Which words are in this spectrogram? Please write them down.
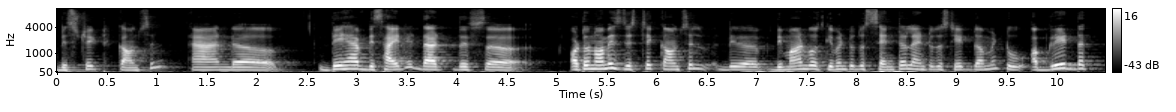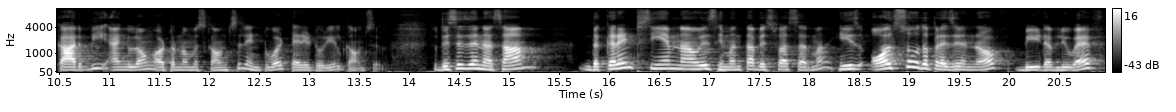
district council and uh, they have decided that this uh, autonomous district council the demand was given to the central and to the state government to upgrade the Karbi Anglong Autonomous Council into a territorial council. So this is in Assam. The current CM now is Himanta Biswa Sarma. He is also the president of BWF,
